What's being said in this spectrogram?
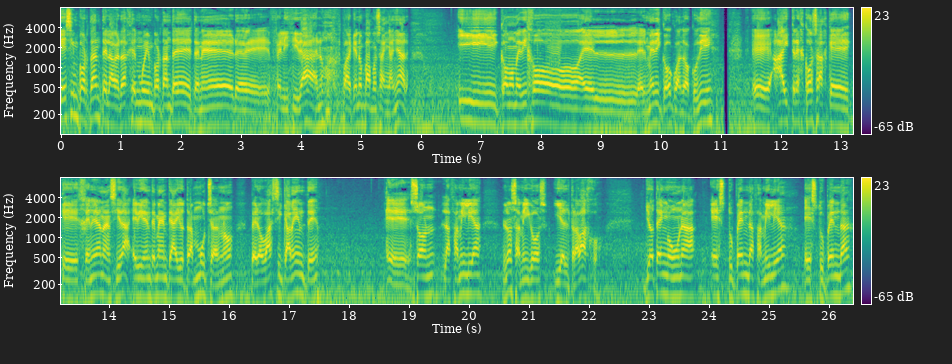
que es importante, la verdad es que es muy importante tener eh, felicidad, ¿no? ¿Para qué nos vamos a engañar? Y como me dijo el, médico cuando acudí, eh, hay tres cosas que, que generan ansiedad. Evidentemente hay otras muchas, ¿no? Pero básicamente eh, son la familia, los amigos y el trabajo. Yo tengo una estupenda familia, estupenda,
